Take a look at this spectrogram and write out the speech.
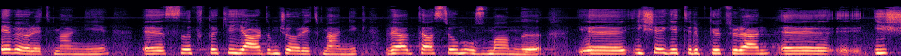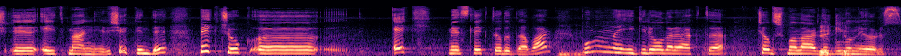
ev öğretmenliği, e, sınıftaki yardımcı öğretmenlik, rehabilitasyon uzmanlığı, e, işe getirip götüren e, iş e, eğitmenleri şeklinde pek çok e, ek meslek dalı da var. Bununla ilgili olarak da çalışmalarda Peki. bulunuyoruz.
